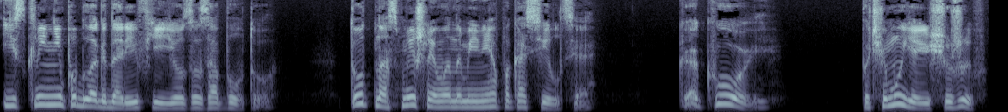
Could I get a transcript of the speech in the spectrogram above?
искренне поблагодарив ее за заботу. Тот насмешливо на меня покосился. «Какой?» «Почему я еще жив?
